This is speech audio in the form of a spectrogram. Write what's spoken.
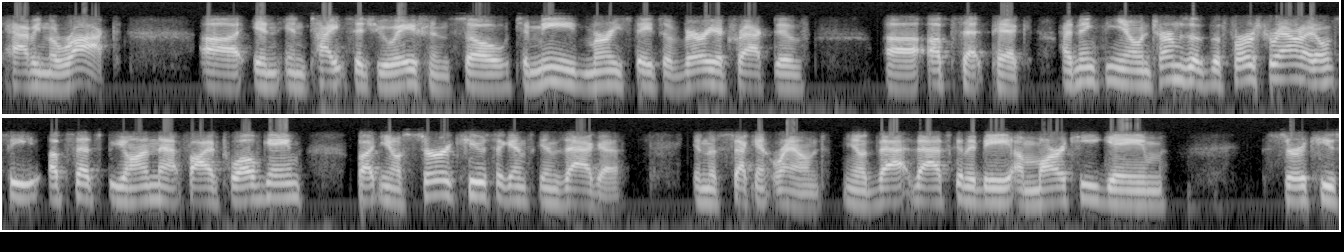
having the rock uh, in in tight situations. So to me, Murray State's a very attractive uh, upset pick. I think you know in terms of the first round, I don't see upsets beyond that 5-12 game. But you know Syracuse against Gonzaga in the second round, you know that that's going to be a marquee game. Syracuse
